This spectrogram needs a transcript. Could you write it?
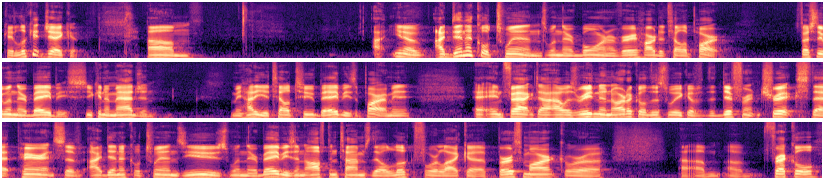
Okay, look at Jacob. Um, I, you know, identical twins, when they're born, are very hard to tell apart, especially when they're babies. You can imagine. I mean, how do you tell two babies apart? I mean, in fact, I was reading an article this week of the different tricks that parents of identical twins use when they're babies, and oftentimes they'll look for like a birthmark or a, a, um, a, freckle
